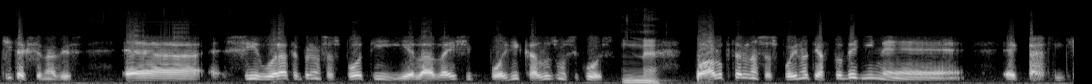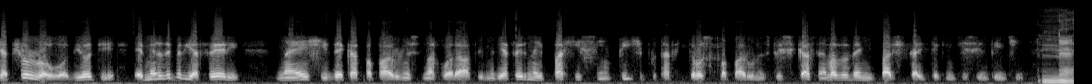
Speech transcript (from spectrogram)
Κοίταξε να δεις. Ε, σίγουρα θα πρέπει να σας πω ότι η Ελλάδα έχει πολύ καλούς μουσικούς. Ναι. Το άλλο που θέλω να σας πω είναι ότι αυτό δεν είναι ε, για ποιο λόγο, διότι εμένα δεν με ενδιαφέρει να έχει 10 παπαρούνες στην αγορά. Με ενδιαφέρει να υπάρχει συνθήκη που θα φυτρώσει παπαρούνες. Φυσικά στην Ελλάδα δεν υπάρχει καλλιτεχνική συνθήκη. Ναι.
